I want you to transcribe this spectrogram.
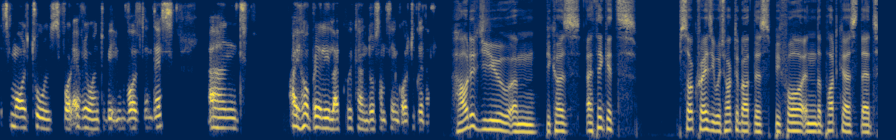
small tools for everyone to be involved in this. And I hope really like we can do something all together. How did you? Um, because I think it's so crazy. We talked about this before in the podcast that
